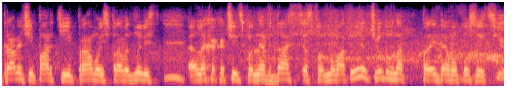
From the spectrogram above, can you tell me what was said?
правлячій партії право і справедливість Леха Качинського не вдасться сформувати уряд, очевидно, вона перейде в опозицію.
